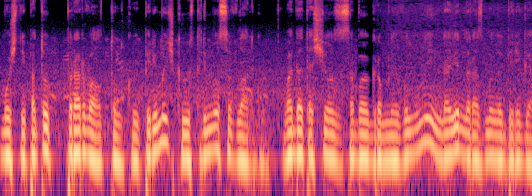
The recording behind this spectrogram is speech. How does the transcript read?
Мощный поток прорвал тонкую перемычку и устремился в Ладгу. Вода тащила за собой огромные валуны и мгновенно размыла берега.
